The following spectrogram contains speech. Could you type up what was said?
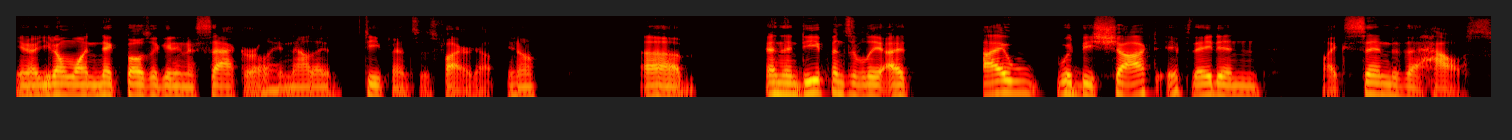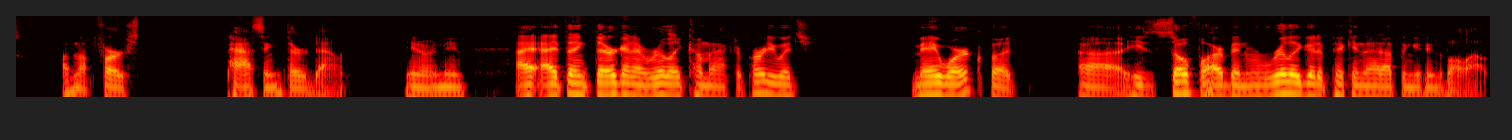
You know, you don't want Nick Bosa getting a sack early, and now the defense is fired up. You know, um, and then defensively, I I would be shocked if they didn't like send the house on the first passing third down. You know what I mean? I, I think they're going to really come after Purdy, which may work, but uh, he's so far been really good at picking that up and getting the ball out.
